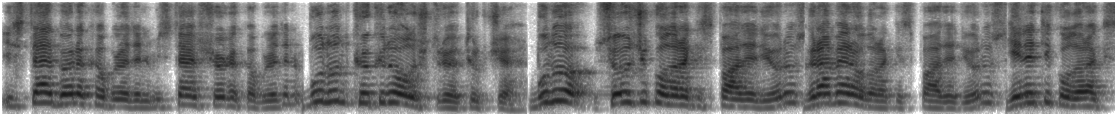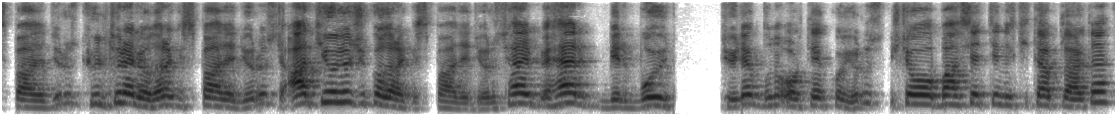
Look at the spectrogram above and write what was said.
İster böyle kabul edelim, ister şöyle kabul edelim. Bunun kökünü oluşturuyor Türkçe. Bunu sözcük olarak ispat ediyoruz, gramer olarak ispat ediyoruz, genetik olarak ispat ediyoruz, kültürel olarak ispat ediyoruz, arkeolojik olarak ispat ediyoruz. Her her bir boyutuyla bunu ortaya koyuyoruz. İşte o bahsettiğiniz kitaplarda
